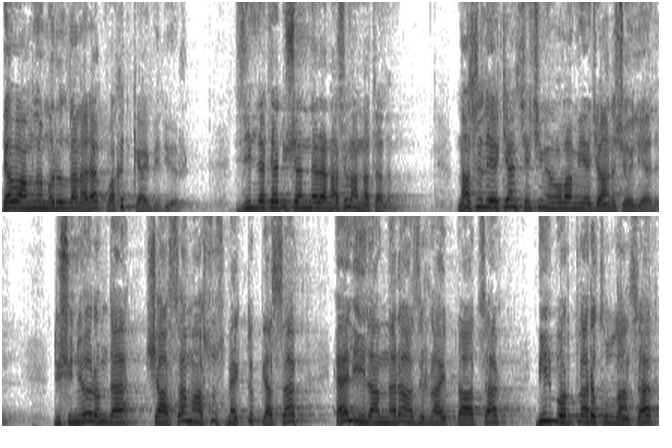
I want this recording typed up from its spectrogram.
devamlı mırıldanarak vakit kaybediyor. Zillete düşenlere nasıl anlatalım? Nasıl erken seçimin olamayacağını söyleyelim? Düşünüyorum da şahsa mahsus mektup yazsak, el ilanları hazırlayıp dağıtsak, billboardları kullansak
